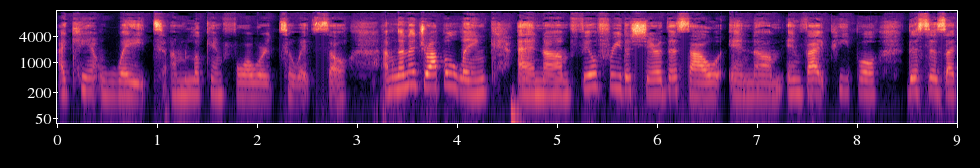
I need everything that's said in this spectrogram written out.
I can't wait. I'm looking forward to it. So I'm going to drop a link and um, feel free to share this out and um, invite people. This is a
